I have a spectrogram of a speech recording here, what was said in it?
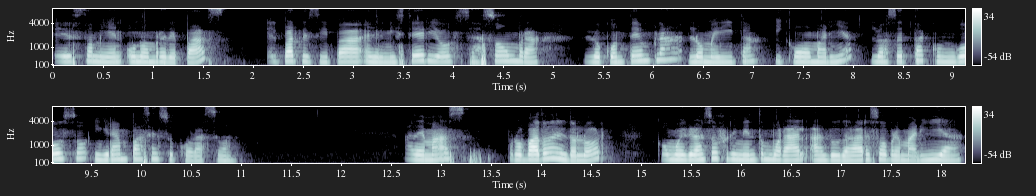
es también un hombre de paz. Él participa en el misterio, se asombra, lo contempla, lo medita y como María lo acepta con gozo y gran paz en su corazón. Además, probado en el dolor, como el gran sufrimiento moral al dudar sobre María,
